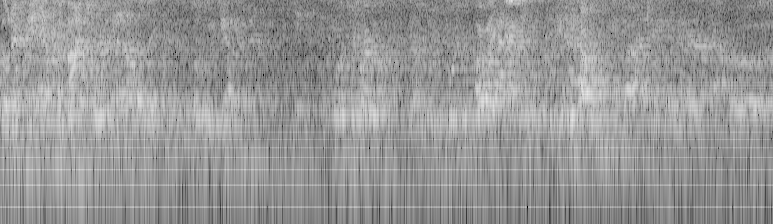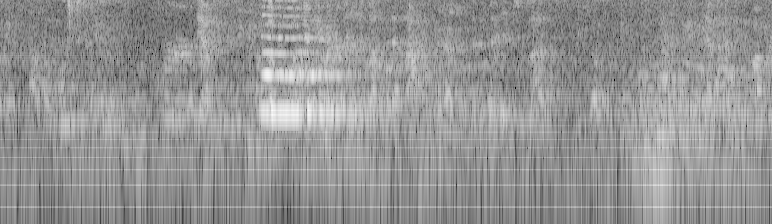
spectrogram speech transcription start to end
So they're saying they'll combine both of them. All right, action. Yeah. So they're recommending develop that lot, the two lots. Yeah, so we offer.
